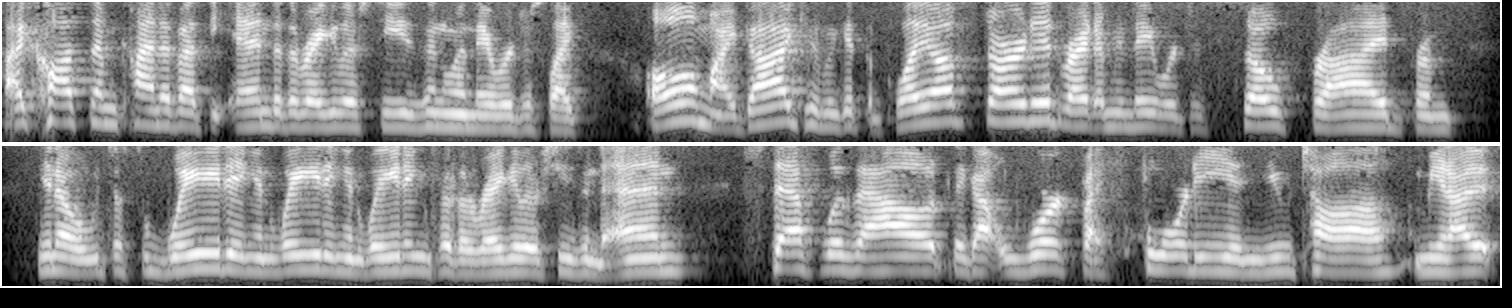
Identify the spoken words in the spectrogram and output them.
I caught them kind of at the end of the regular season when they were just like, "Oh my God, can we get the playoffs started?" Right? I mean, they were just so fried from, you know, just waiting and waiting and waiting for the regular season to end. Steph was out; they got worked by 40 in Utah. I mean, I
